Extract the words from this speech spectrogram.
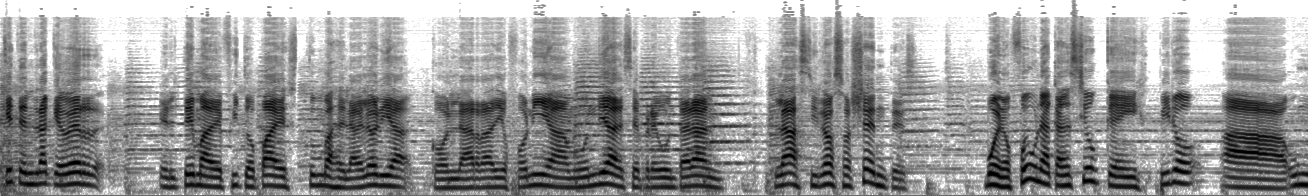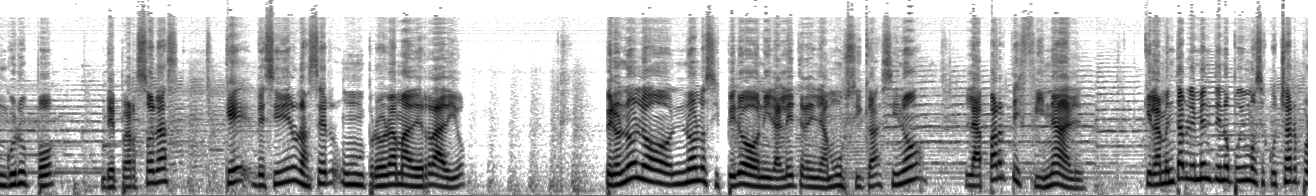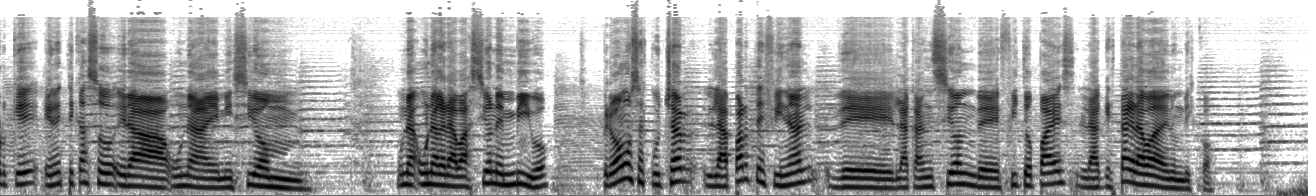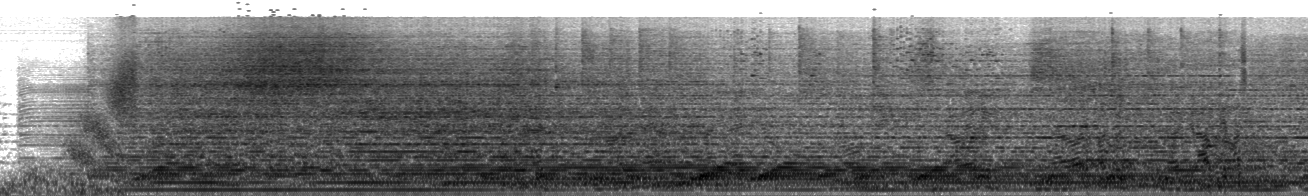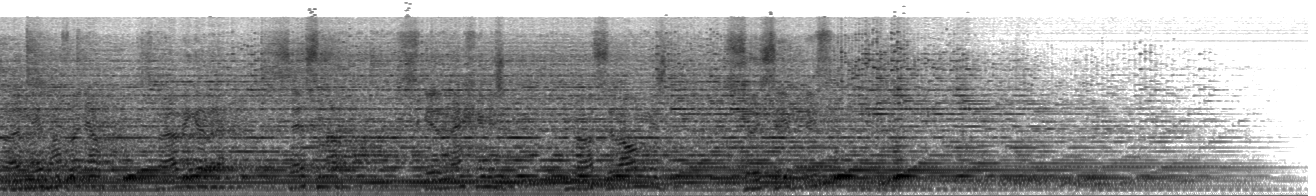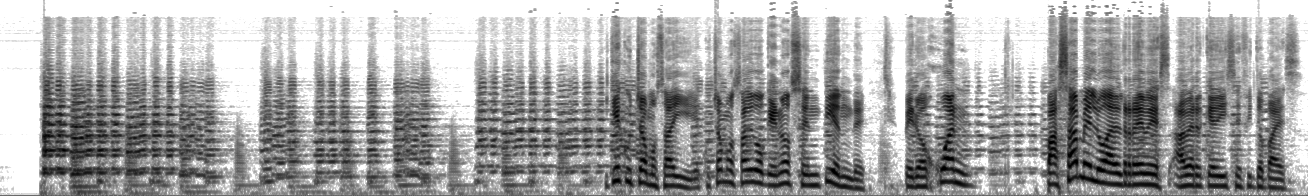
qué tendrá que ver el tema de Fito Páez, Tumbas de la Gloria, con la radiofonía mundial? Se preguntarán las y los oyentes. Bueno, fue una canción que inspiró a un grupo de personas que decidieron hacer un programa de radio, pero no, lo, no los inspiró ni la letra ni la música, sino la parte final, que lamentablemente no pudimos escuchar porque en este caso era una emisión, una, una grabación en vivo. Pero vamos a escuchar la parte final de la canción de Fito Páez, la que está grabada en un disco. Qué escuchamos ahí? Escuchamos algo que no se entiende. Pero Juan, pasámelo al revés a ver qué dice Fito Páez.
